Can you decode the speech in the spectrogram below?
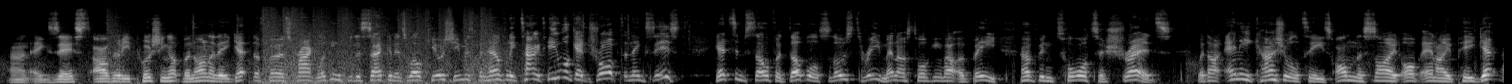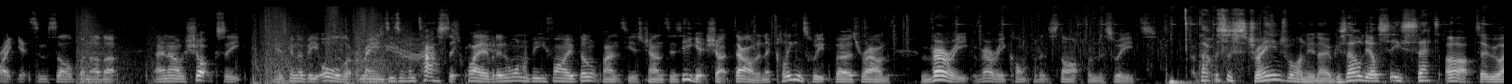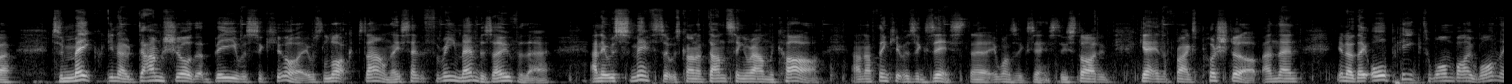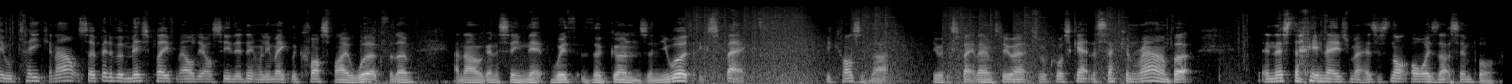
and Exist are going to be pushing up Banana. They get the first frag, looking for the second as well. Kiyoshima's been heavily tagged. He will get dropped and Exist gets himself a double. So those three men I was talking about at B have been tore to shreds without any casualties on the side of NIP. Get right gets himself another. And now Shoxy is going to be all that remains. He's a fantastic player, but in 1v5, don't fancy his chances. He gets shut down in a clean sweep first round. Very, very confident start from the Swedes. That was a strange one, you know, because LDLC set up to uh, to make, you know, damn sure that B was secure. It was locked down. They sent three members over there, and it was Smiths that was kind of dancing around the car. And I think it was Exist, uh, it was Exist, who started getting the frags pushed up, and then, you know, they all peaked one by one. They were taken out, so a bit of a misplay from LDLC. They didn't really make the crossfire work for them, and now we're going to see Nip with the guns. And you would expect, because of that, you would expect them to, uh, to of course, get the second round. But in this day and age, matters, it's not always that simple.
